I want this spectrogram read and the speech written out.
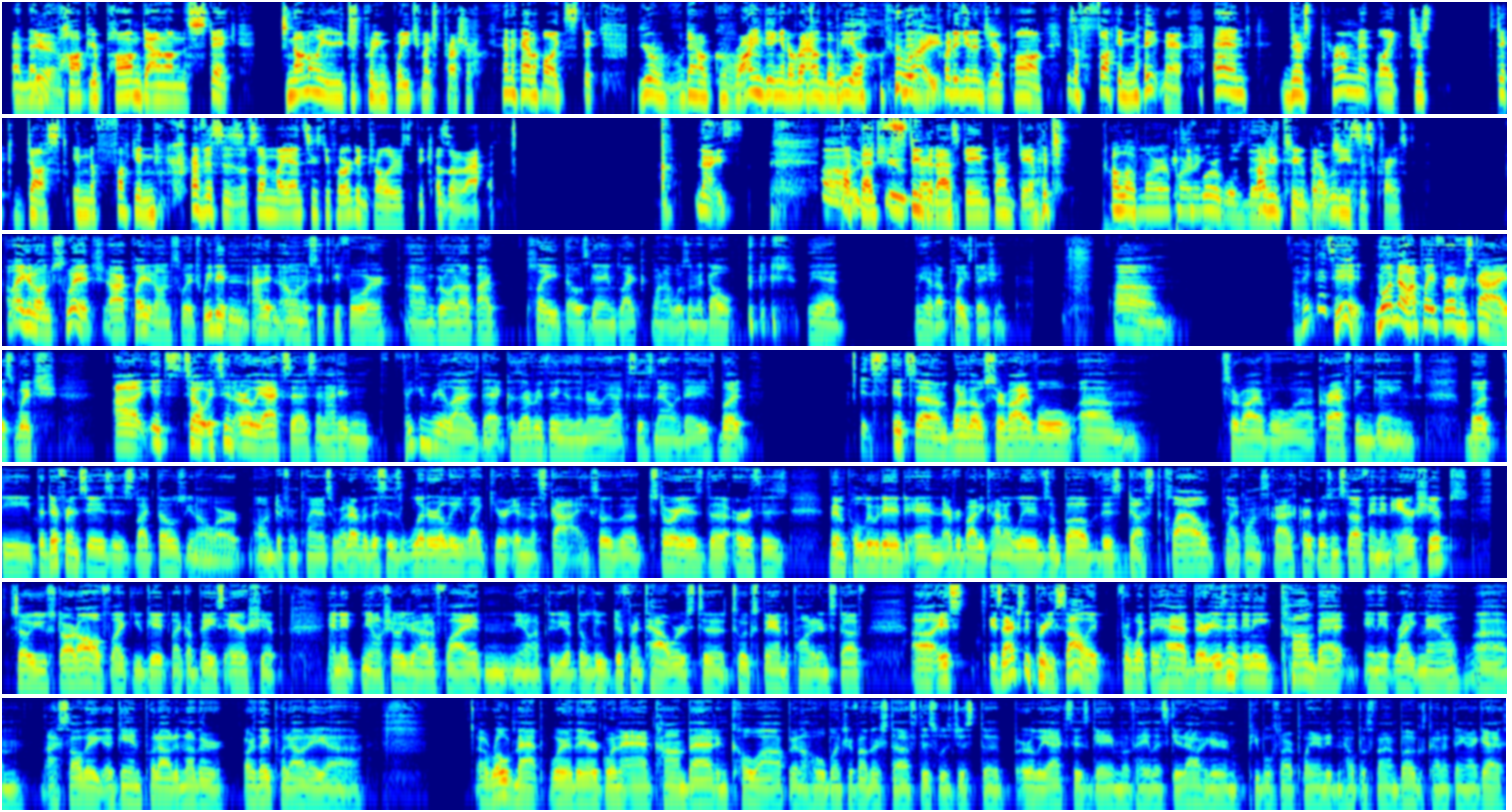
and then Yeah. pop your palm down on the stick. So not only are you just putting way too much pressure on an analog stick, you're now grinding it around the wheel, Right. Putting it into your palm is a fucking nightmare. And there's permanent like just stick dust in the fucking crevices of some of my N64 controllers because of that. nice. Oh, Fuck that shoot, stupid that- ass game. God damn it. I love Mario Party. 64 was the I do too, but was- Jesus Christ. I like it on Switch. I played it on Switch. We didn't. I didn't own a 64 um, growing up. I played those games like when I was an adult. we had we had a PlayStation. Um, I think that's it. Well, no, I played Forever Skies, which uh, it's so it's in early access, and I didn't freaking realize that because everything is in early access nowadays. But it's it's um one of those survival um survival uh, crafting games. But the the difference is is like those you know are on different planets or whatever this is literally like you're in the sky. So the story is the earth has been polluted and everybody kind of lives above this dust cloud like on skyscrapers and stuff and in airships. So you start off like you get like a base airship and it you know shows you how to fly it and you know have to you have to loot different towers to to expand upon it and stuff uh, it's it's actually pretty solid for what they have. There isn't any combat in it right now. Um, I saw they again put out another, or they put out a uh, a roadmap where they're going to add combat and co-op and a whole bunch of other stuff. This was just the early access game of hey, let's get it out here and people start playing it and help us find bugs kind of thing, I guess.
